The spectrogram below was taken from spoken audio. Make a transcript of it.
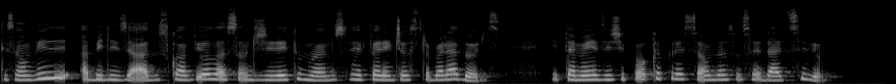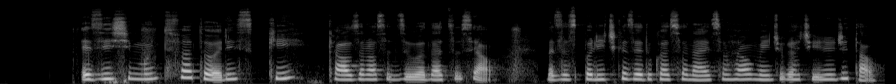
que são viabilizados com a violação de direitos humanos referente aos trabalhadores. E também existe pouca pressão da sociedade civil. Existem muitos fatores que causam nossa desigualdade social, mas as políticas educacionais são realmente o gatilho de tal.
